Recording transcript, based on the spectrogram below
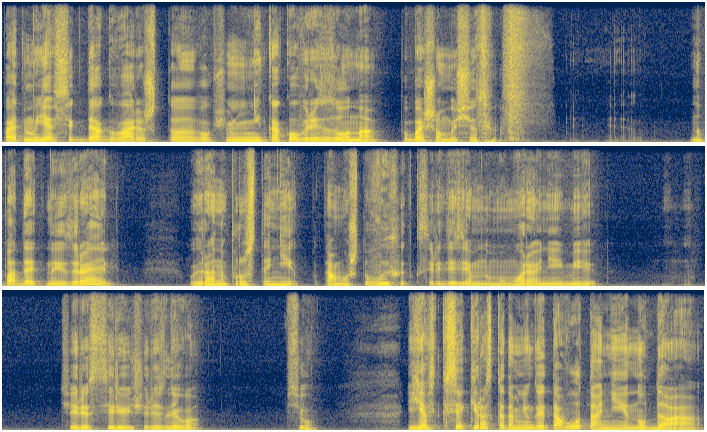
Поэтому я всегда говорю, что, в общем, никакого резона, по большому счету, нападать на Израиль у Ирана просто нет, потому что выход к Средиземному морю они имеют через Сирию через Ливан. Все. И я всякий раз, когда мне говорят, а вот они, ну да,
